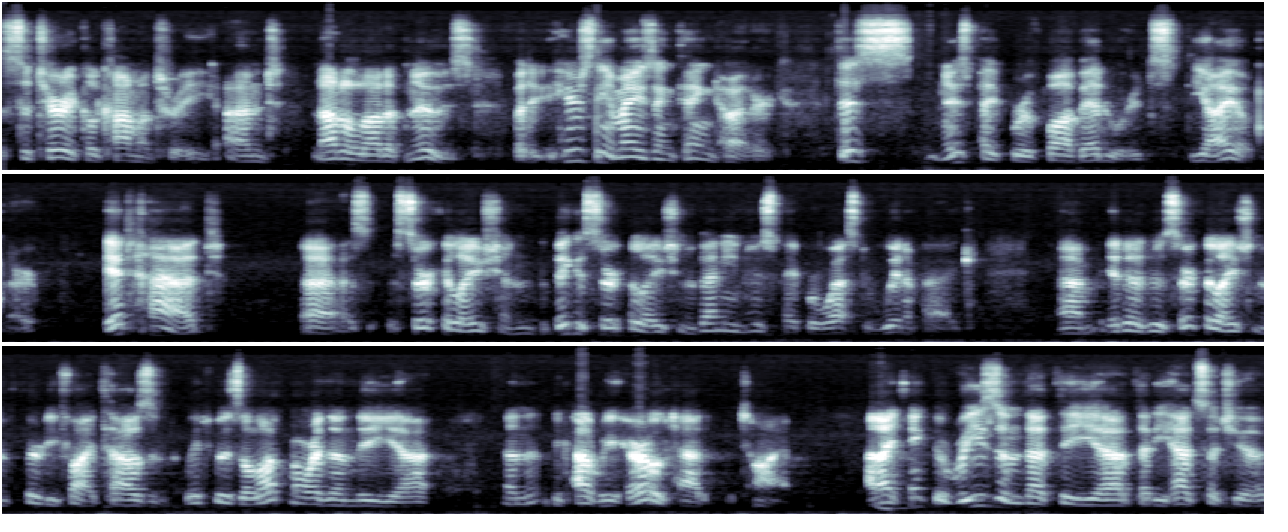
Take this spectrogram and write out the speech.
satirical commentary, and not a lot of news. But here's the amazing thing, Tyler. This newspaper of Bob Edwards, the eye opener, it had uh, circulation, the biggest circulation of any newspaper west of Winnipeg. Um, it had a circulation of 35,000, which was a lot more than the, uh, than the Calgary Herald had at the time. And I think the reason that the uh, that he had such a,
